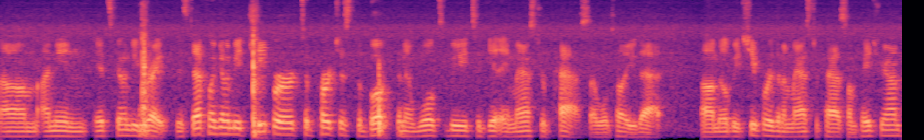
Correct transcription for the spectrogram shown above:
um, I mean, it's going to be great. It's definitely going to be cheaper to purchase the book than it will to be to get a master pass. I will tell you that. Um, it'll be cheaper than a master pass on Patreon.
